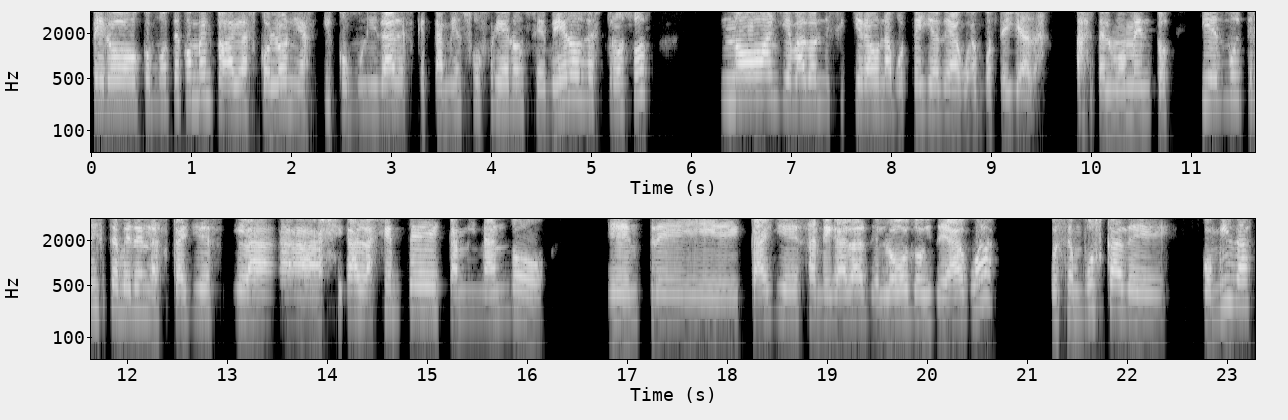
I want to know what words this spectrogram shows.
pero como te comento, hay las colonias y comunidades que también sufrieron severos destrozos no han llevado ni siquiera una botella de agua embotellada. hasta el momento. Y es muy triste ver en las calles la, a la gente caminando entre calles anegadas de lodo y de agua, pues en busca de comida.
